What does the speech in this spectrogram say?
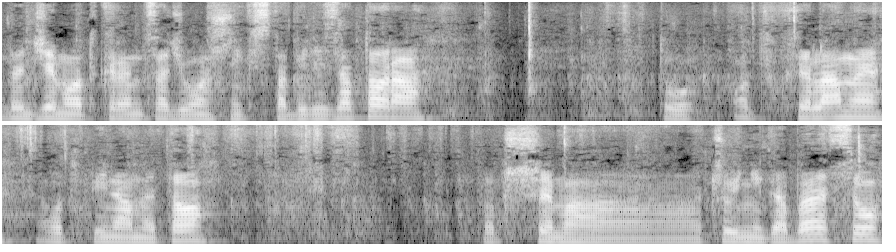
Będziemy odkręcać łącznik stabilizatora. Tu odchylamy, odpinamy to. To trzyma czujnik ABS-u.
